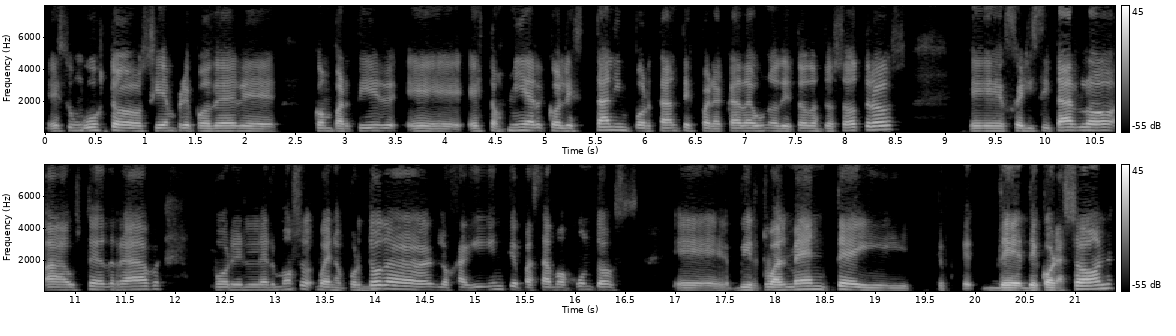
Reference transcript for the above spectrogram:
Es un gusto siempre poder eh, compartir eh, estos miércoles tan importantes para cada uno de todos nosotros. Eh, felicitarlo a usted, Rab, por el hermoso, bueno, por todos los Hagim que pasamos juntos virtualmente y de, de corazón,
